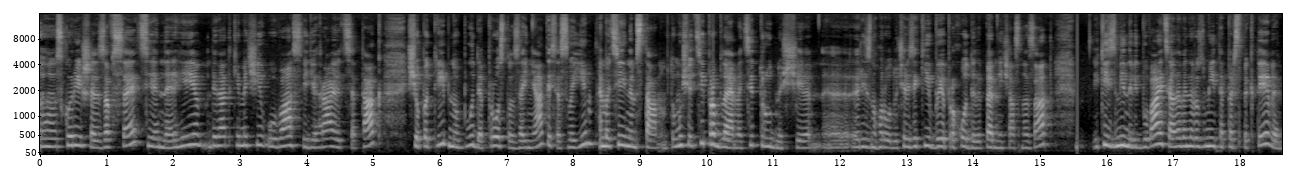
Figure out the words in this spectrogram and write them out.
е, скоріше за все, ці енергії дев'ятки мечів у вас відіграються так, що потрібно буде просто зайнятися своїм емоційним станом, тому що ці проблеми, ці труднощі е, різного роду, через які ви проходили певний час назад. Якісь зміни відбуваються, але ви не розумієте перспективи,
